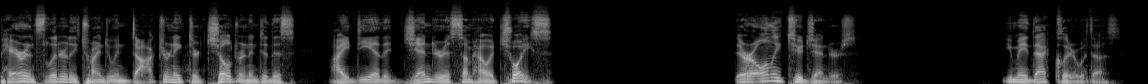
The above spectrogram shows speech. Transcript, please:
parents literally trying to indoctrinate their children into this idea that gender is somehow a choice. There are only two genders. You made that clear with us.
